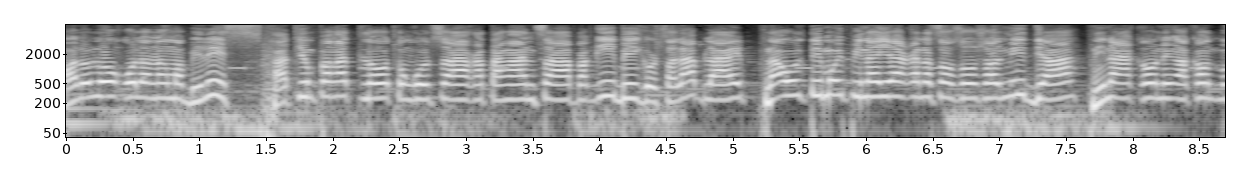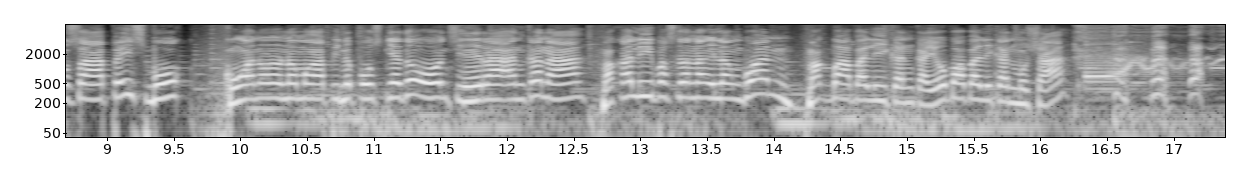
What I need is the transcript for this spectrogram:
Maluloko lang ng mabilis. At yung pangatlo tungkol sa katangan sa pag-ibig or sa love life, na ultimo ipinaya ka na sa social media, ninakaw ng account mo sa Facebook, kung ano-ano ng mga pinupost niya doon, siniraan ka na, makalipas lang ng ilang buwan, magbabalikan kayo, babalikan mo siya?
